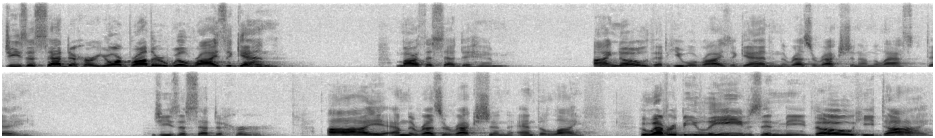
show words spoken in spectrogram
Jesus said to her, Your brother will rise again. Martha said to him, I know that he will rise again in the resurrection on the last day. Jesus said to her, I am the resurrection and the life. Whoever believes in me, though he die,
